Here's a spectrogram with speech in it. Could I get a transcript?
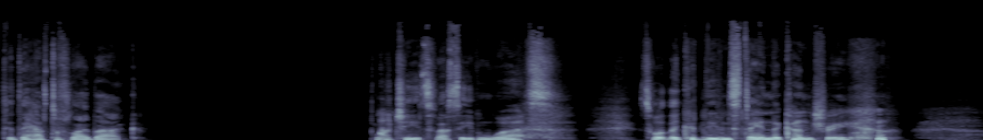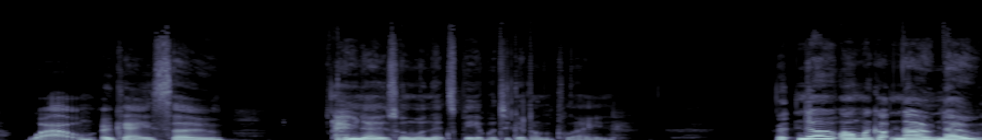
Did they have to fly back? Oh, geez, that's even worse. It's what they couldn't even stay in the country. wow. Okay, so who knows when we'll next be able to get on a plane? No, oh my god, no, no.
